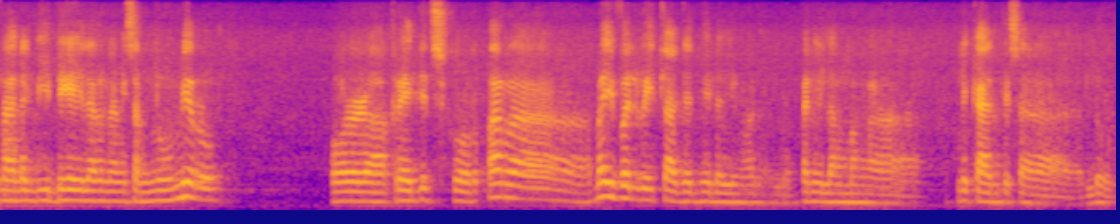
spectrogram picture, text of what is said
Na nagbibigay lang ng isang numero or ah, credit score para ma-evaluate kagad nila yung ano yung kanilang mga aplikante sa loan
